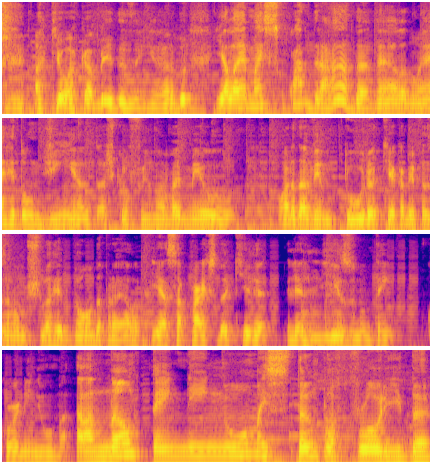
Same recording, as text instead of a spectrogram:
a que eu acabei desenhando. E ela é mais quadrada, né? Ela não é redondinha. Acho que eu fui numa vibe meio Hora da Aventura aqui. Acabei fazendo uma mochila redonda para ela. E essa parte daqui, ele é, ele é liso, não tem cor nenhuma. Ela não tem nenhuma estampa florida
